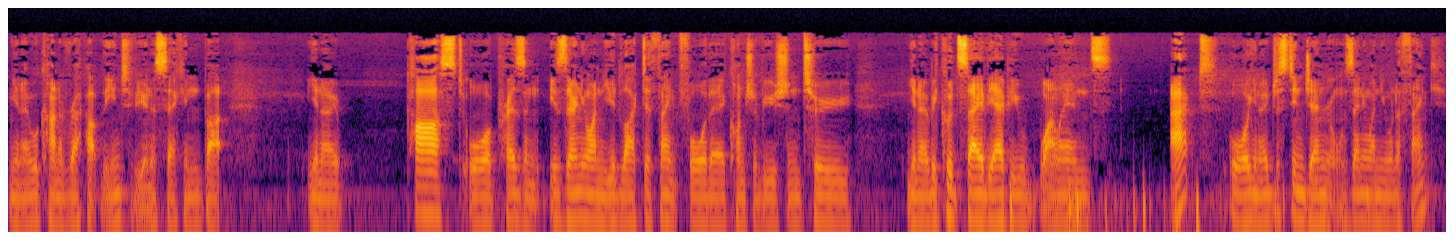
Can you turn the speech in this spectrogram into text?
you know, we'll kind of wrap up the interview in a second, but, you know, past or present, is there anyone you'd like to thank for their contribution to, you know, we could say the AP Lands Act, or, you know, just in general? Is there anyone you want to thank?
